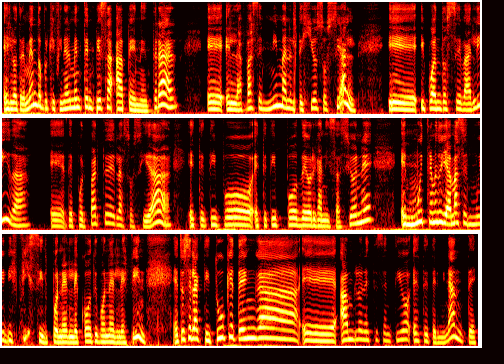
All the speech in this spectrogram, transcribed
es lo tremendo porque finalmente empieza a penetrar en las bases mismas, en el tejido social. Y cuando se valida eh, de, por parte de la sociedad este tipo, este tipo de organizaciones, es muy tremendo y además es muy difícil ponerle coto y ponerle fin. Entonces la actitud que tenga eh, AMLO en este sentido es determinante,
